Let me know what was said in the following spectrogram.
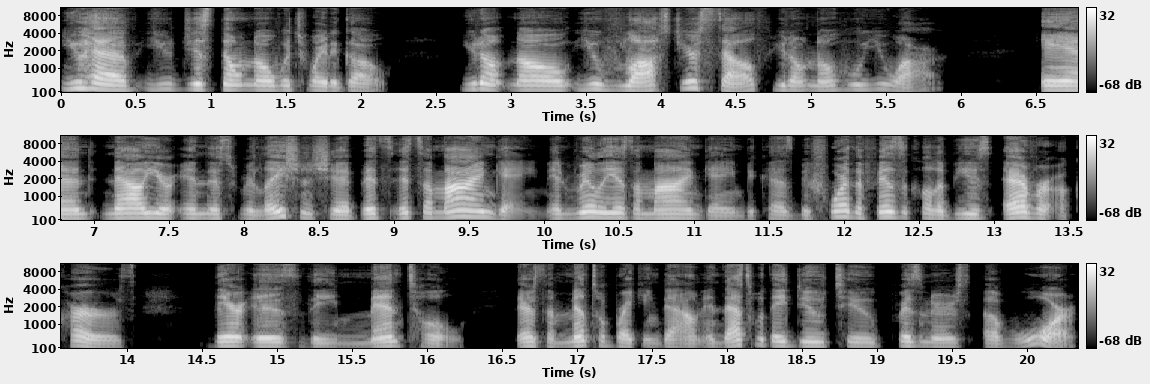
you have you just don't know which way to go. You don't know, you've lost yourself, you don't know who you are. And now you're in this relationship. It's it's a mind game. It really is a mind game because before the physical abuse ever occurs, there is the mental. There's a mental breaking down, and that's what they do to prisoners of war.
